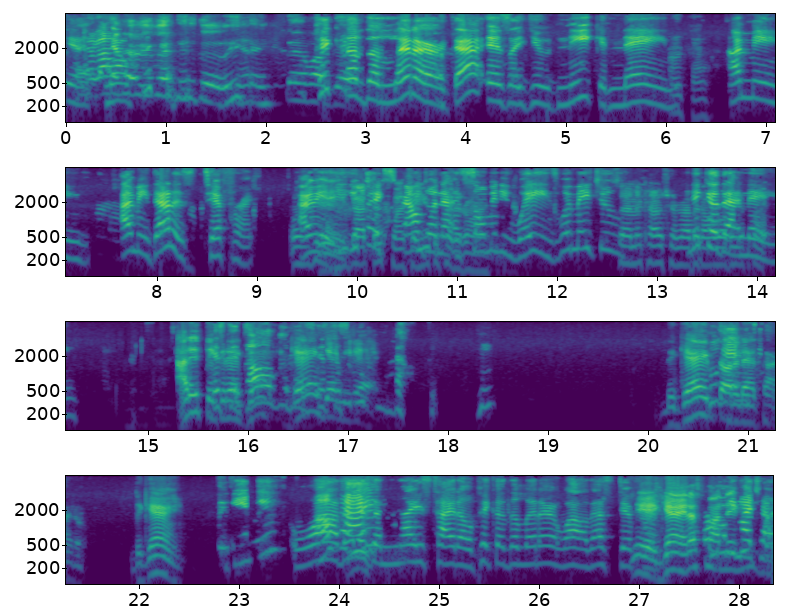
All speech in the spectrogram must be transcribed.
Yeah. Like, Now, never met this dude. He can't stand my pick of the litter. That is a unique name. Okay. I mean, I mean that is different. Well, I yeah, mean, you you, got can this one, so expound on that in so many ways. What made you Sit couch and think of that name? I didn't think It's of that. dog. Game, with game the- gave me that. sleeping. Hmm? The game Who thought of that title. The game. the game. Wow, that Okay. is a nice title. Pick of the litter. Wow, that's different. Yeah, gang. That's my nigga might try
